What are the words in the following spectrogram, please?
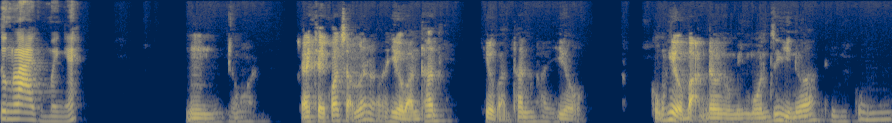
tương lai của mình ấy. Ừm, đúng rồi. Anh thấy quan trọng nhất là hiểu bản thân, hiểu bản thân và hiểu cũng hiểu bạn đời của mình muốn gì nữa, thì cũng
